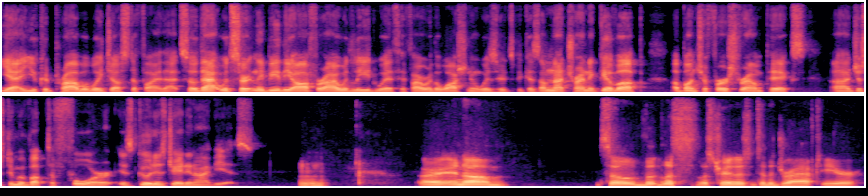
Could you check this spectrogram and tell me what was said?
yeah, you could probably justify that. So that would certainly be the offer I would lead with if I were the Washington Wizards, because I'm not trying to give up a bunch of first round picks uh, just to move up to four, as good as Jaden Ivey is. Mm-hmm. All right, and um, so the, let's let's transition to the draft here.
